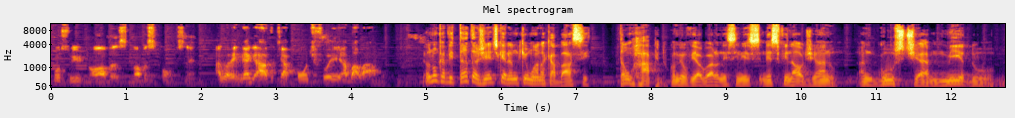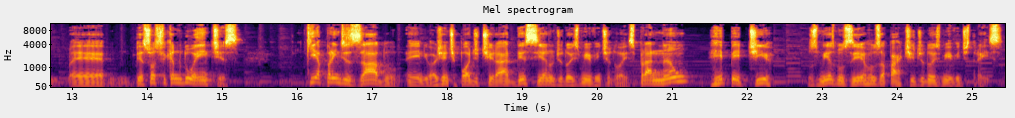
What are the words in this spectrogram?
construir novas, novas pontes, né? Agora, é inegável que a ponte foi abalada. Eu nunca vi tanta gente querendo que um ano acabasse tão rápido como eu vi agora nesse, nesse, nesse final de ano angústia, medo, é, pessoas ficando doentes. Que aprendizado, Enio, a gente pode tirar desse ano de 2022 para não repetir os mesmos erros a partir de 2023?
